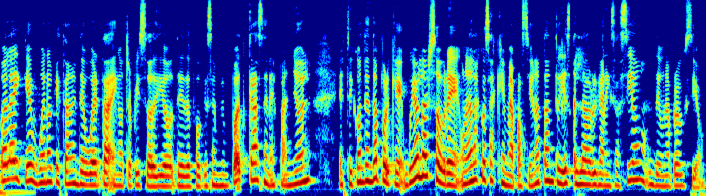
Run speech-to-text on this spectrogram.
Hola y qué bueno que están de vuelta en otro episodio de The Focus en Bloom Podcast en español. Estoy contenta porque voy a hablar sobre una de las cosas que me apasiona tanto y es la organización de una producción.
